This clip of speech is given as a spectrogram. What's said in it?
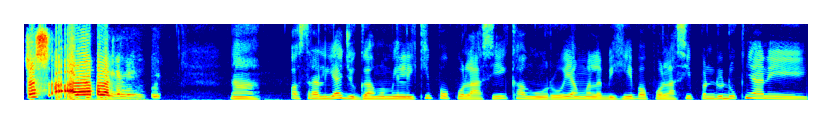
Terus ada apa lagi nih? Nah, Australia juga memiliki populasi kanguru yang melebihi populasi penduduknya nih.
